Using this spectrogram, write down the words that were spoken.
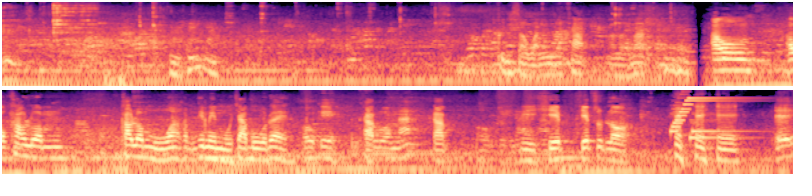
อื้อหือ ขึ้นสวรรค์รสชาติอร่อยมาก เอาเอาข้าวรวมข้าวรวมหมูอะครับที่เป็นหมูชาบูด้วย โอเคครับรวมนะครับ โอเคได้นี่เชฟเชฟสุดหล่อ เอ๊ะ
